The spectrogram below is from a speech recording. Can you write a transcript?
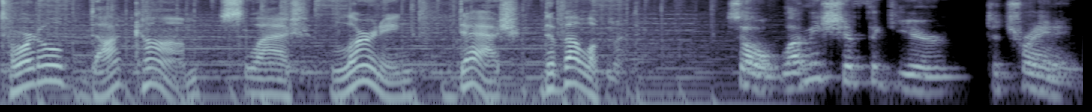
tortal.com slash learning dash development. So let me shift the gear to training.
